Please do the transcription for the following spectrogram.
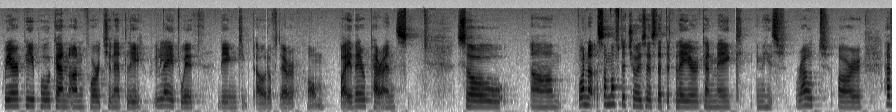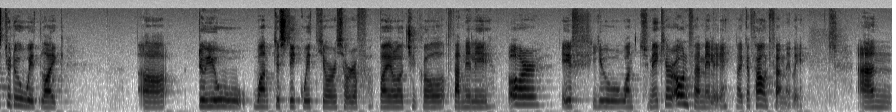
queer people can unfortunately relate with being kicked out of their home by their parents. So um, one, some of the choices that the player can make in his route are have to do with like uh, do you want to stick with your sort of biological family or if you want to make your own family like a found family? And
